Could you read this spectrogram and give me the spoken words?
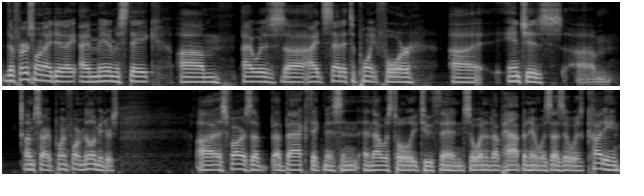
the first one I did, I, I made a mistake. Um, I was uh, I'd set it to 0.4 uh, inches. Um, I'm sorry, 0.4 millimeters. Uh, as far as a, a, back thickness, and, and that was totally too thin. So what ended up happening was as it was cutting,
